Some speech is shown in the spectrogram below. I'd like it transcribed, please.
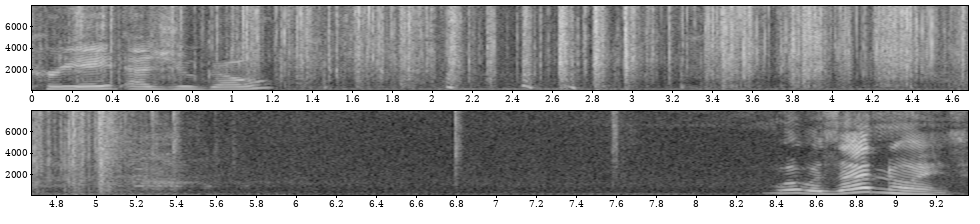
create as you go. what was that noise?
